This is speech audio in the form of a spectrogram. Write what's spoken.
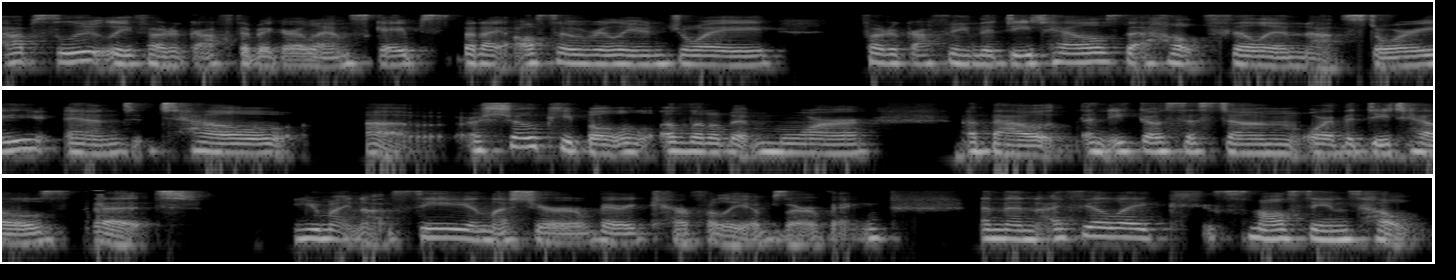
absolutely photograph the bigger landscapes, but I also really enjoy photographing the details that help fill in that story and tell uh, or show people a little bit more about an ecosystem or the details that you might not see unless you're very carefully observing. And then I feel like small scenes help,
